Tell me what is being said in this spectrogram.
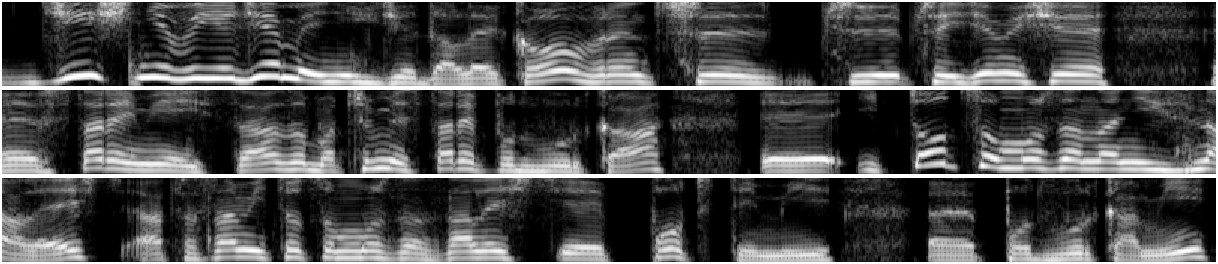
Dziś nie wyjedziemy nigdzie daleko, wręcz e, przejdziemy się e, w stare miejsca, zobaczymy stare podwórka e, i to, co można na nich znaleźć, a czasami to, co można znaleźć pod tymi podwórkami.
